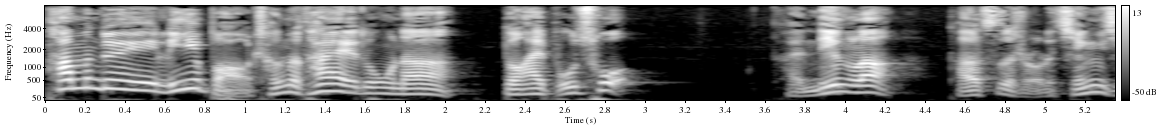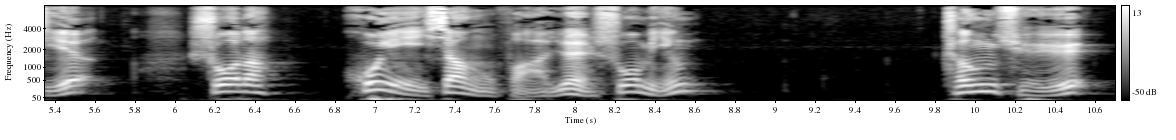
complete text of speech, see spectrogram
他们对李宝成的态度呢，都还不错。肯定了他自首的情节，说呢会向法院说明，争取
